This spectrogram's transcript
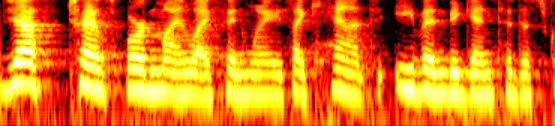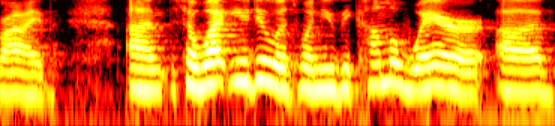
just transformed my life in ways I can't even begin to describe. Um, so, what you do is when you become aware of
